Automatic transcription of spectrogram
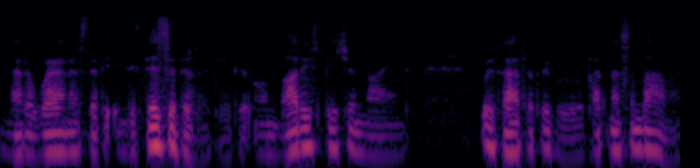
And that awareness of the indivisibility of your own body, speech, and mind with that of the Guru Padmasambhava.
